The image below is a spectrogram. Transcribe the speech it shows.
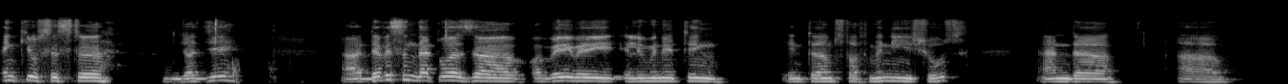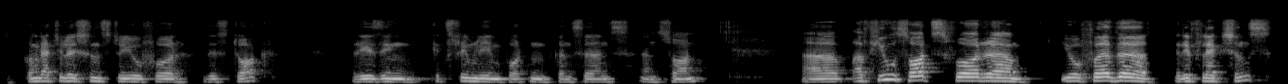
Thank you, Sister Dzodzi. Uh, Deivison, that was uh, a very, very illuminating in terms of many issues. And uh, congratulations to you for this talk, raising extremely important concerns and so on. Uh, a few thoughts for um, your further reflections.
